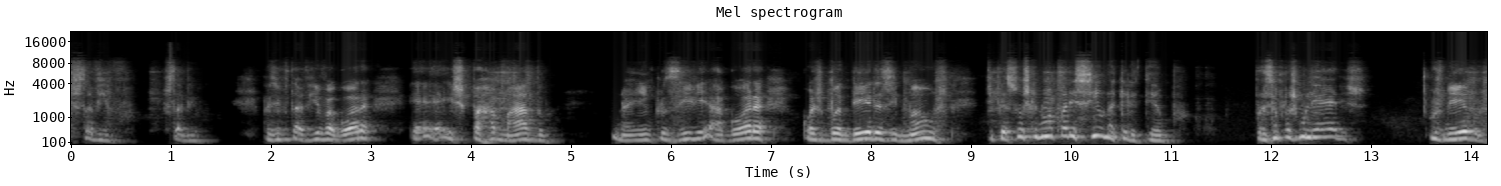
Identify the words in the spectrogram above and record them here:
está vivo, está vivo. Inclusive está vivo agora é, esparramado, né? inclusive agora com as bandeiras em mãos de pessoas que não apareciam naquele tempo. Por exemplo, as mulheres, os negros,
